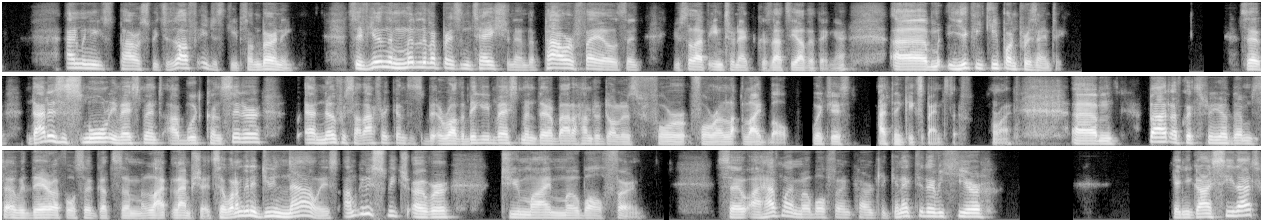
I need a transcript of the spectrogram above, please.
And when your power switches off, it just keeps on burning. So if you're in the middle of a presentation and the power fails and you still have internet, because that's the other thing, eh? um, you can keep on presenting. So that is a small investment I would consider. And no, for South Africans, it's a rather big investment. They're about $100 for, for a light bulb, which is, I think, expensive. All right. Um, but I've got three of them. So over there, I've also got some lampshades. So what I'm going to do now is I'm going to switch over to my mobile phone. So I have my mobile phone currently connected over here. Can you guys see that?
